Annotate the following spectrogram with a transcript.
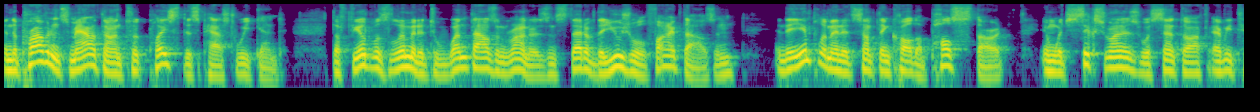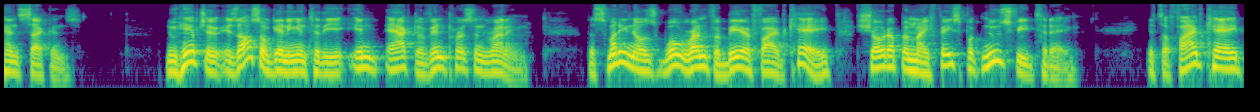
And the Providence Marathon took place this past weekend. The field was limited to 1,000 runners instead of the usual 5,000, and they implemented something called a pulse start in which six runners were sent off every 10 seconds. New Hampshire is also getting into the in act of in person running. The Smuttynose Will Run for Beer 5K showed up in my Facebook newsfeed today. It's a 5K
